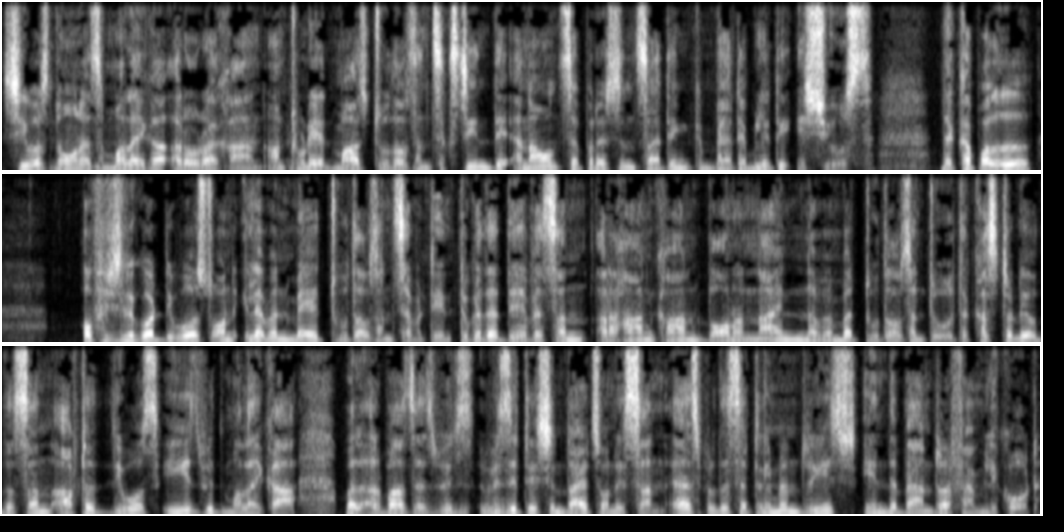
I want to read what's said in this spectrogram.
she was known as Malaika Arora Khan. On 28 March 2016, they announced separation citing compatibility issues. The couple officially got divorced on 11 May 2017. Together, they have a son, Arhan Khan, born on 9 November 2002. The custody of the son after the divorce is with Malaika, while Arbaz has vis- visitation rights on his son, as per the settlement reached in the Bandra family court.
